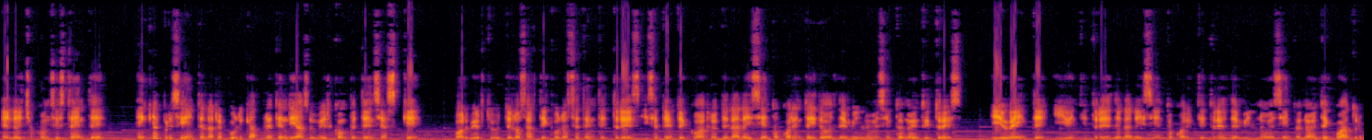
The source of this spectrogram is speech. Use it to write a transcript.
el hecho consistente en que el presidente de la República pretendía asumir competencias que, por virtud de los artículos 73 y 74 de la Ley 142 de 1993 y 20 y 23 de la Ley 143 de 1994,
